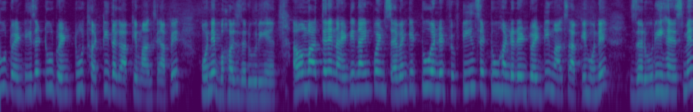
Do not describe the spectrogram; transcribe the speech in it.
220 से 220 230 तक आपके मार्क्स यहाँ पे होने बहुत ज़रूरी हैं। अब हम बात करें 99.7 के 215 से 220 मार्क्स आपके होने ज़रूरी हैं इसमें।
